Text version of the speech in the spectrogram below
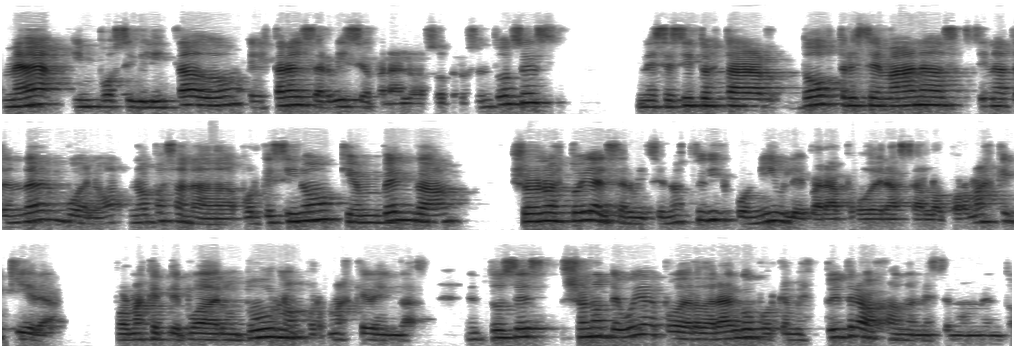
me ha imposibilitado estar al servicio para los otros. Entonces, necesito estar dos, tres semanas sin atender, bueno, no pasa nada, porque si no, quien venga yo no estoy al servicio, no estoy disponible para poder hacerlo, por más que quiera, por más que te pueda dar un turno, por más que vengas. Entonces, yo no te voy a poder dar algo porque me estoy trabajando en ese momento.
